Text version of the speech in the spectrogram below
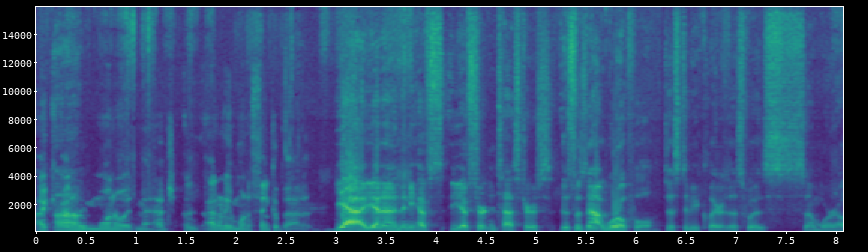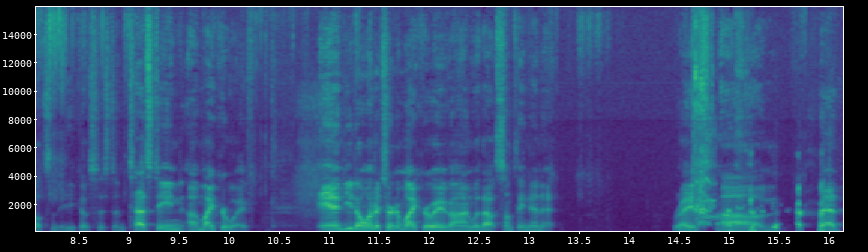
I, I don't um, even want to imagine i don't even want to think about it. Yeah yeah no, and then you have you have certain testers. This was not whirlpool just to be clear. This was somewhere else in the ecosystem testing a microwave. And you don't want to turn a microwave on without something in it right? Um, that,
